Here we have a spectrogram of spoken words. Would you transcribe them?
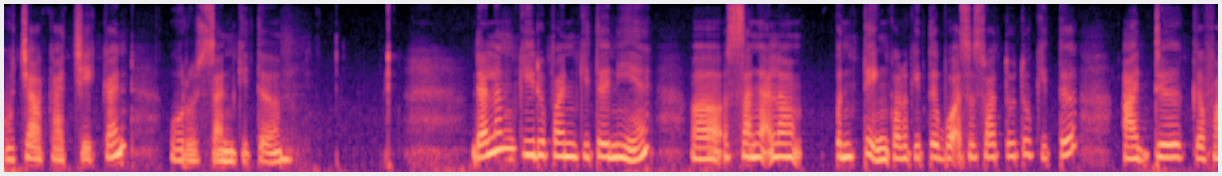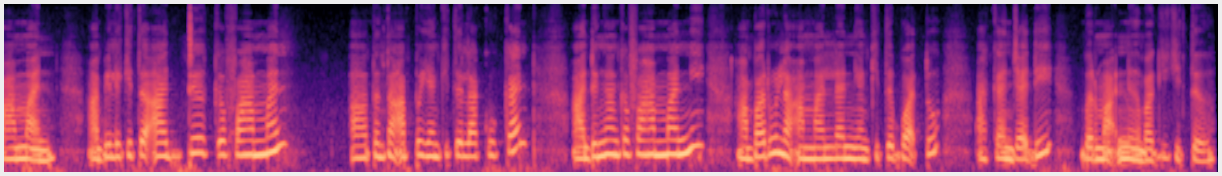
kucar kacirkan urusan kita. Dalam kehidupan kita ni eh, uh, sangatlah penting kalau kita buat sesuatu tu kita ada kefahaman. Ha, bila kita ada kefahaman, uh, tentang apa yang kita lakukan uh, dengan kefahaman ni uh, barulah amalan yang kita buat tu akan jadi bermakna bagi kita.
